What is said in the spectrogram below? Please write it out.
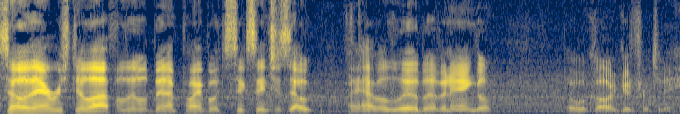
So there, we're still off a little bit. I'm probably about six inches out. I have a little bit of an angle, but we'll call it good for today.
